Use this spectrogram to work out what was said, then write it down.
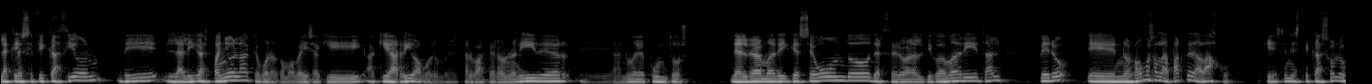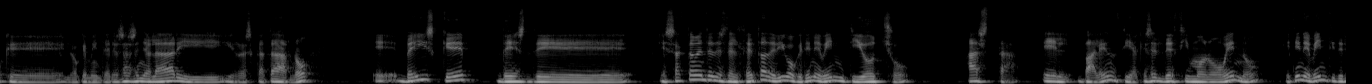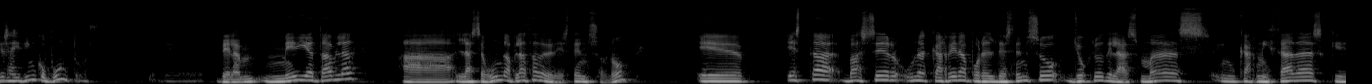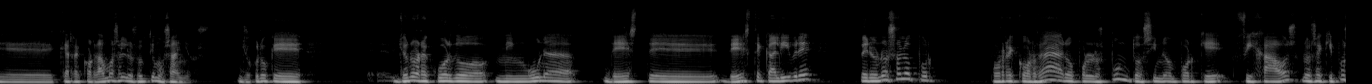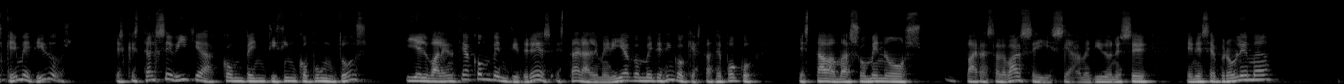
la clasificación de la Liga Española, que bueno, como veis aquí, aquí arriba, bueno, pues está el Barcelona líder, eh, a nueve puntos del Real Madrid que es segundo, tercero el Atlético de Madrid y tal, pero eh, nos vamos a la parte de abajo, que es en este caso lo que, lo que me interesa señalar y, rescatar, ¿no? Eh, veis que desde, exactamente desde el Celta de Vigo, que tiene 28, hasta el Valencia, que es el decimonoveno, que tiene 23, hay 5 puntos de la media tabla a la segunda plaza de descenso, ¿no? Eh, esta va a ser una carrera por el descenso, yo creo, de las más encarnizadas que, recordamos en los últimos años. Yo creo que eh, yo no recuerdo ninguna de este, de este calibre, pero no solo por, por recordar o por los puntos, sino porque fijaos los equipos que hay metidos. Es que está el Sevilla con 25 puntos y el Valencia con 23. Está el Almería con 25, que hasta hace poco estaba más o menos para salvarse y se ha metido en ese, en ese problema.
